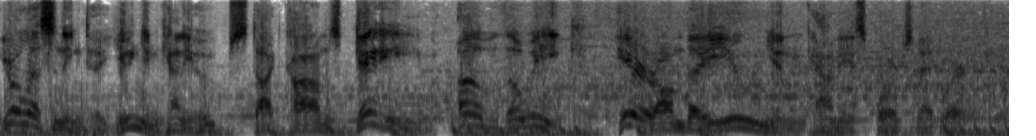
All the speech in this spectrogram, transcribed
You're listening to UnionCountyHoops.com's Game of the Week here on the Union County Sports Network.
